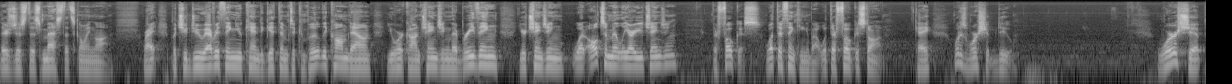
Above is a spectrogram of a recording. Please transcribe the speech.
There's just this mess that's going on right? But you do everything you can to get them to completely calm down. You work on changing their breathing. You're changing what ultimately are you changing? Their focus, what they're thinking about, what they're focused on. Okay? What does worship do? Worship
